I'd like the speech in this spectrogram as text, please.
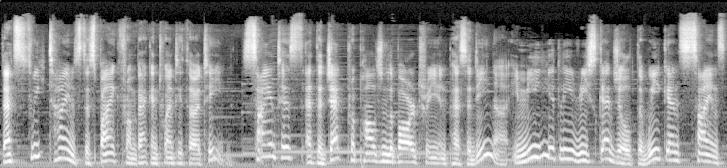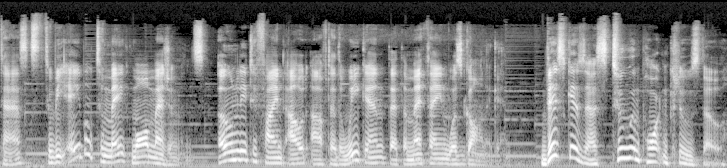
That's three times the spike from back in 2013. Scientists at the Jet Propulsion Laboratory in Pasadena immediately rescheduled the weekend's science tasks to be able to make more measurements, only to find out after the weekend that the methane was gone again. This gives us two important clues though.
